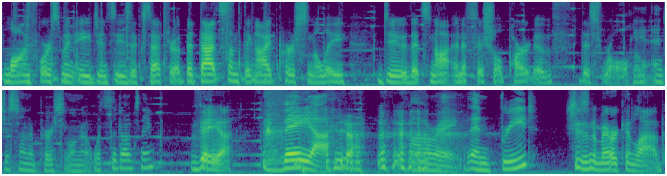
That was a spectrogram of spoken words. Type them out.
law enforcement agencies, et cetera. But that's something I personally do that's not an official part of this role. Yeah, and just on a personal note, what's the dog's name? Vea. Vea. yeah. All right. And breed? She's an American Lab.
